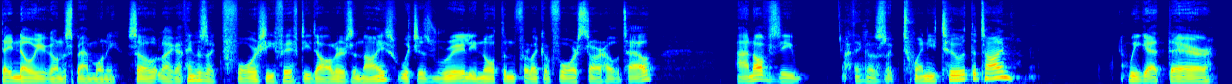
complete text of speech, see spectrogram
they know you're going to spend money. So like I think it was like 40 50 dollars a night, which is really nothing for like a four star hotel. And obviously, I think I was like 22 at the time. We get there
